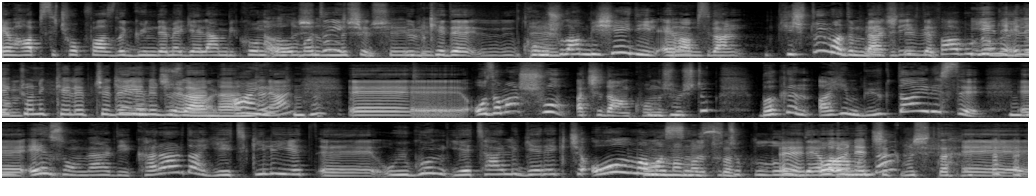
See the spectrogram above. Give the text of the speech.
ev hapsi çok fazla gündeme gelen bir konu olmadığı için şey ülkede değil. konuşulan evet. bir şey değil ev evet. hapsi. Ben hiç duymadım belki işte de ilk defa burada yeni duydum. elektronik kelepçe de yeni düzenlendi. Var. Aynen. Hı hı. Ee, o zaman şu açıdan konuşmuştuk. Hı hı. Bakın Ahim Büyük Dairesi hı hı. E, en son verdiği kararda yetkili yet, e, uygun yeterli gerekçe olmamasını Olmaması. tutukluluğun evet, devamında o öne çıkmıştı. e,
